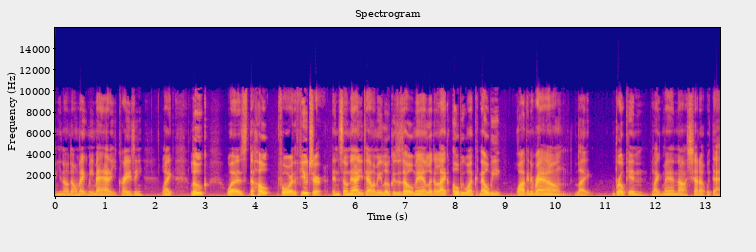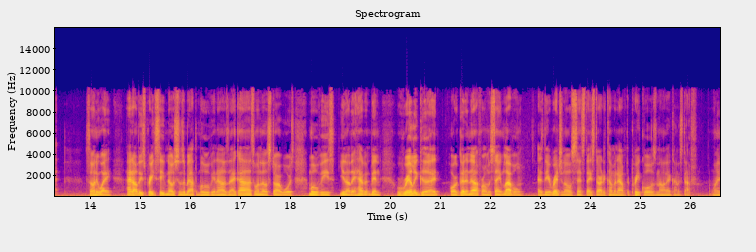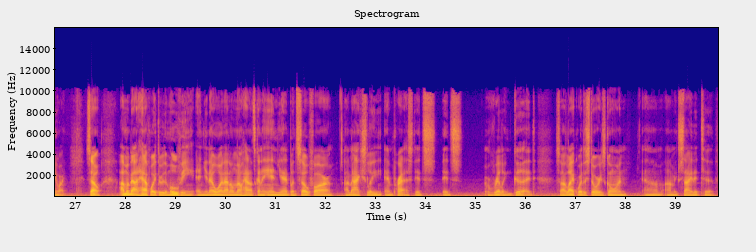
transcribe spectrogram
you know, don't make me mad. Are you crazy? Like, Luke was the hope for the future. And so now you're telling me Luke is this old man looking like Obi Wan Kenobi, walking around like broken. Like, man, nah, shut up with that. So anyway, I had all these preconceived notions about the movie, and I was like, oh, it's one of those Star Wars movies. You know, they haven't been really good or good enough or on the same level as the original since they started coming out with the prequels and all that kind of stuff. Well, anyway, so I'm about halfway through the movie, and you know what? I don't know how it's going to end yet, but so far I'm actually impressed. It's it's really good. So I like where the story's going. Um, I'm excited to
